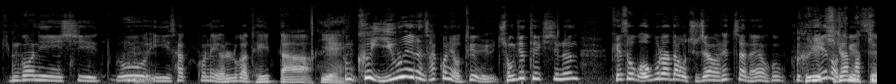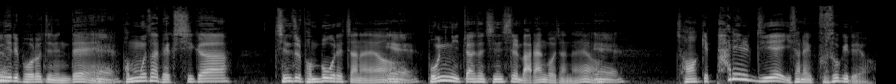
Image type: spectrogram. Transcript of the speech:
김건희 씨도 음. 이 사건에 연루가 돼 있다. 예. 그럼 그 이후에는 사건이 어떻게 정재택 씨는 계속 억울하다고 주장을 했잖아요. 그럼 그 그게 기가 막힌 일이 벌어지는데 네. 법무사 백 씨가 진술 번복을 했잖아요. 예. 본인 입장에서 진실을 말한 거잖아요. 예. 정확히 8일 뒤에 이 사람이 구속이 돼요.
